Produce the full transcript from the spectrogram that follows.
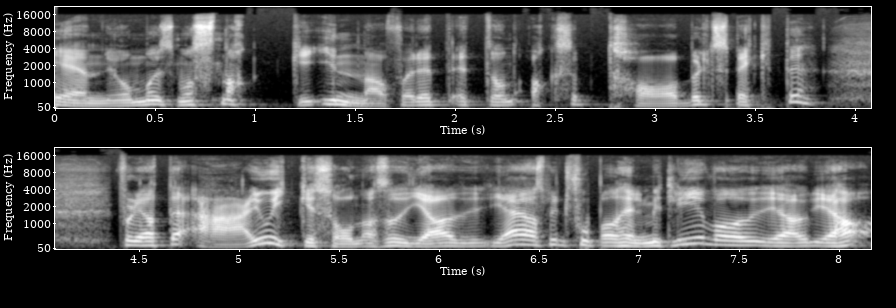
enige om liksom, å snakke innafor et, et sånn akseptabelt spekter. Fordi at det er jo ikke sånn. altså Jeg, jeg har spilt fotball hele mitt liv, og jeg, jeg har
